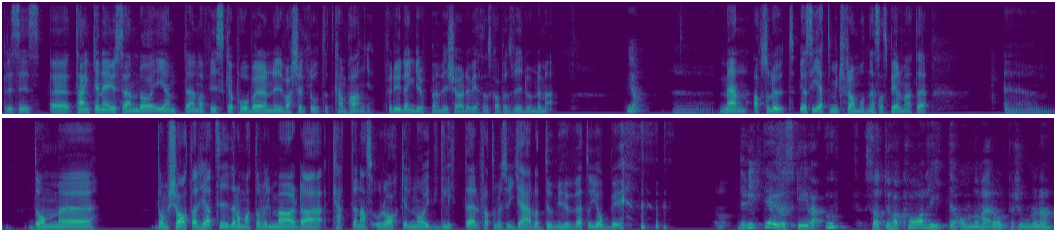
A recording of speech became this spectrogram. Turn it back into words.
Precis. Eh, tanken är ju sen då egentligen att vi ska påbörja en ny Varselklotet-kampanj. För det är ju den gruppen vi körde Vetenskapens vidunder med. Ja. Men absolut, jag ser jättemycket fram emot nästa spelmöte. Eh, de, eh, de tjatar hela tiden om att de vill mörda katternas orakel Noid Glitter för att hon är så jävla dum i huvudet och jobbig. Det viktiga är ju att skriva upp så att du har kvar lite om de här rollpersonerna.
